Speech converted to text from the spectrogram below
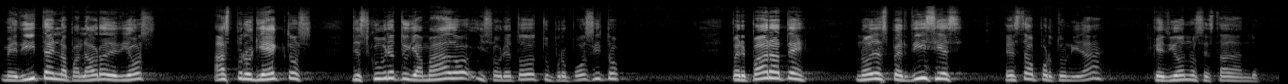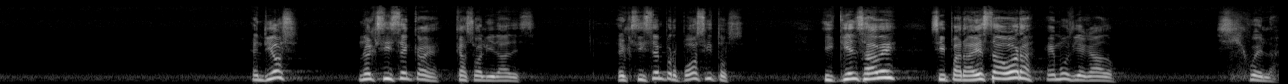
medita en la palabra de Dios haz proyectos, descubre tu llamado y sobre todo tu propósito. Prepárate, no desperdicies esta oportunidad que Dios nos está dando. En Dios no existen casualidades, existen propósitos. Y quién sabe si para esta hora hemos llegado. Hijuela.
